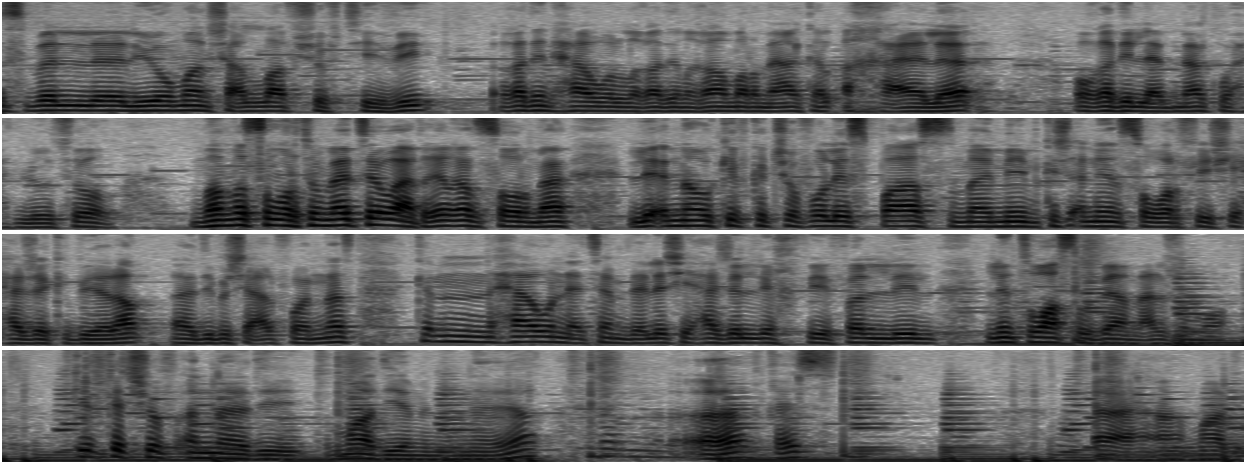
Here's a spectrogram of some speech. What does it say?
بالنسبة اليوم إن شاء الله في شوف تي في. غادي نحاول غادي نغامر معاك الأخ علاء وغادي نلعب معاك واحد le tour ما ما صورته مع حتى واحد غير غنصور معاه لأنه كيف كتشوفوا l'espace ما, يمكنش انني نصور فيه شي حاجة كبيرة. هذه باش يعرفوها الناس. كنحاول نعتمد على شي حاجة اللي خفيفة اللي اللي نتواصل بها مع الجمهور. كيف كتشوف أن هذه ماضية من هنايا؟ آه قيس. آه, آه ماضي.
